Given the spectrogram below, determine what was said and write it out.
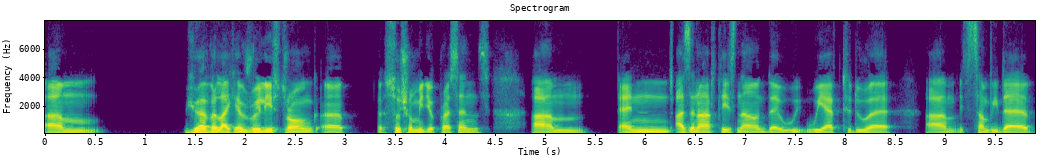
um you have a, like a really strong uh, social media presence. Um, and as an artist now that we, we have to do a, um, it's something that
